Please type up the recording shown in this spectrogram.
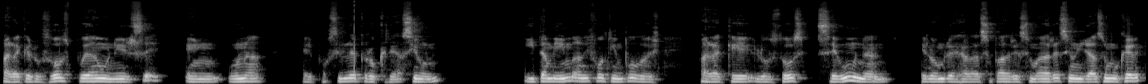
para que los dos puedan unirse en una eh, posible procreación y también al mismo tiempo pues, para que los dos se unan. El hombre dejará a su padre y su madre, se unirá a su mujer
